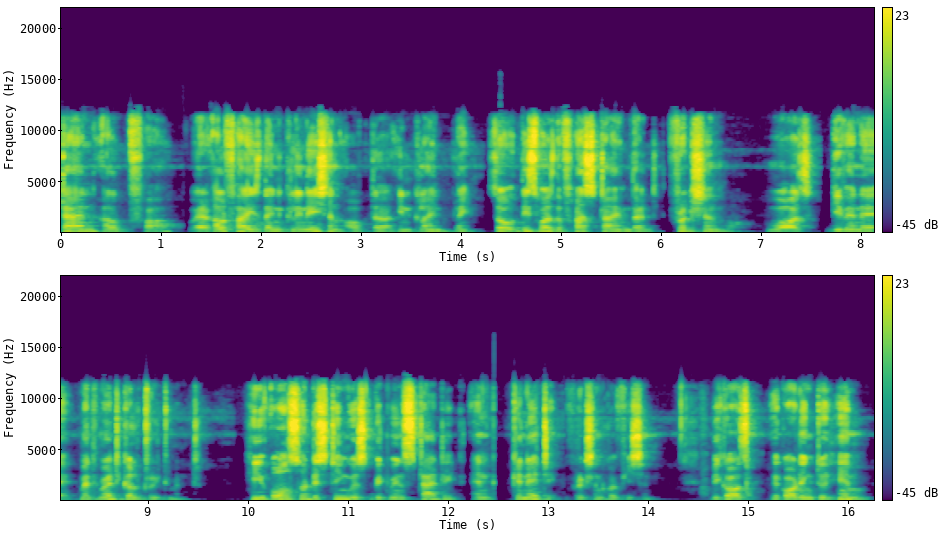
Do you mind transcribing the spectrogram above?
tan alpha, where alpha is the inclination of the inclined plane. So this was the first time that friction was given a mathematical treatment. He also distinguished between static and kinetic friction coefficient because according to him,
